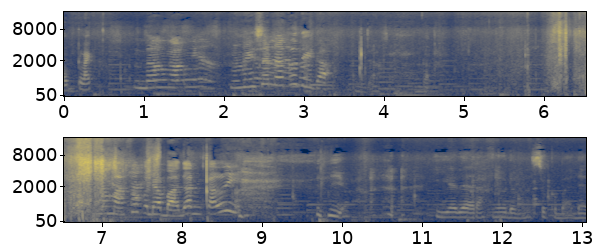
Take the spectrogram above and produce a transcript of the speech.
komplek. Enggak, Memisan atau tidak? Enggak, enggak. Udah masuk udah badan kali. Iya. Iya darahnya udah masuk ke badan.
